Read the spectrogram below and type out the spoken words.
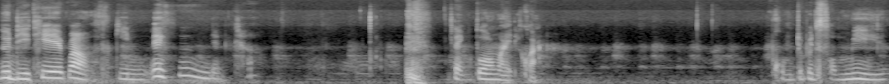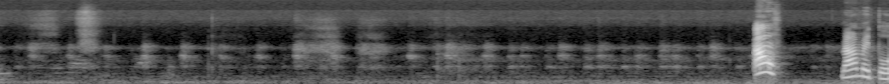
ดูดีเท่เปล่าสกินเอ้ยอย่างชาแต่งตัวใหม่ดีกว่า ผมจะเป็นซอมบี้เอ้า แล้วไมตัว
